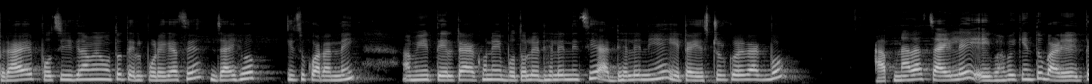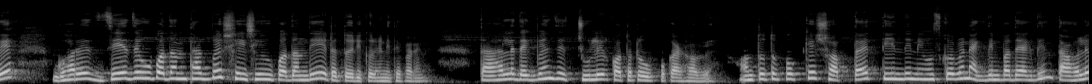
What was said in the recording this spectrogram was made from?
প্রায় পঁচিশ গ্রামের মতো তেল পড়ে গেছে। যাই হোক, কিছু করার নেই। আমি তেলটা এখন এই বোতলে ঢেলে নিচ্ছি। আর ঢেলে নিয়ে এটা স্টোর করে রাখব। আপনারা চাইলে এইভাবে কিন্তু বাড়িতে ঘরে যে যে উপাদান থাকবে সেই সেই উপাদান দিয়ে এটা তৈরি করে নিতে পারেন। তাহলে দেখবেন যে চুলের কতটা উপকার হবে। অন্তত পক্ষে সপ্তাহে তিন দিন ইউজ করবেন, একদিন বাদে একদিন, তাহলে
